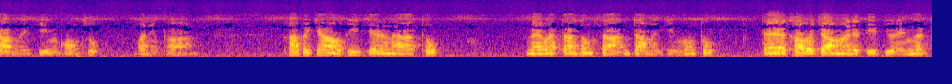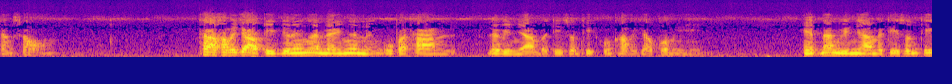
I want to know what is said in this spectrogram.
ตามเป็นจริงของสุขพระนิพพาน ข้าพเจ้าพิจารณาทุกในวัฏสงสารตามเป็นจริงของทุกแต่ข้าพเจ้าไม่ได้ติดอยู่ในเงื่อนทั้งสอง ถ้าข้าพเจ้าติดอยู่ในเงื่อนใดเงื่อนหนึ่ง อุปทานและวิญญาณปฏิสนธิของข้าพเจ้าก็มี เหตุนั้นวิญญาณปฏิสนธิ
